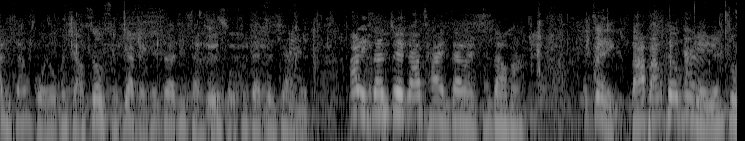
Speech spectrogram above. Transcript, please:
阿里山果园。我们小时候暑假每天都要去采水果，就在这下面。阿里山最高茶园在哪里？知道吗？在这里，达邦特富园援住。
